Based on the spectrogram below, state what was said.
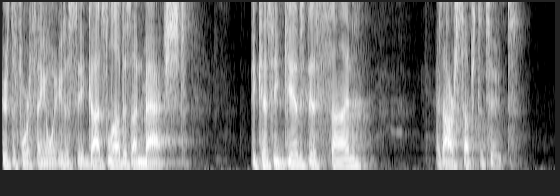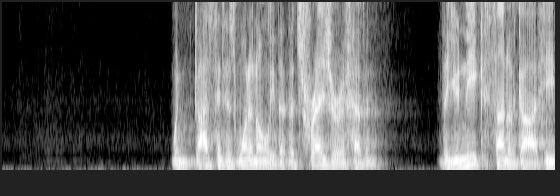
Here's the fourth thing I want you to see God's love is unmatched because he gives this son as our substitute. When God sent his one and only, the, the treasure of heaven, the unique son of God, he,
